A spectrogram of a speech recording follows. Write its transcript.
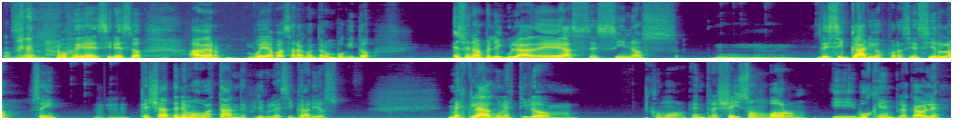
Ok. Solo voy a decir eso. A ver, voy a pasar a contar un poquito. Es una película de asesinos. mm, de sicarios, por así decirlo. ¿Sí? Que ya tenemos bastantes películas de sicarios, mezclada con un estilo mm, como entre Jason Bourne y Búsqueda Implacable,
